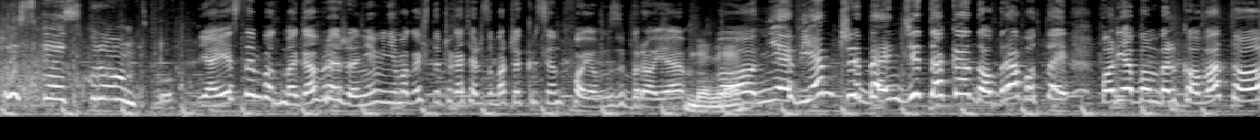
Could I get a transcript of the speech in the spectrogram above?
wszystko jest w porządku. Ja jestem pod mega wrażeniem i nie mogę się doczekać, aż zobaczę, Krystian, twoją zbroję. Dobra. Bo nie wiem, czy będzie taka dobra, bo tutaj folia bąbelkowa to,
